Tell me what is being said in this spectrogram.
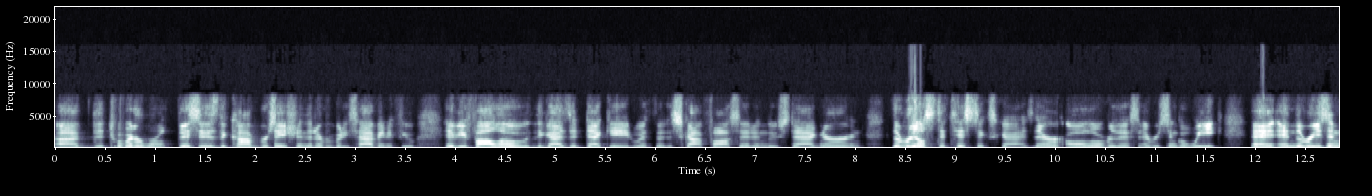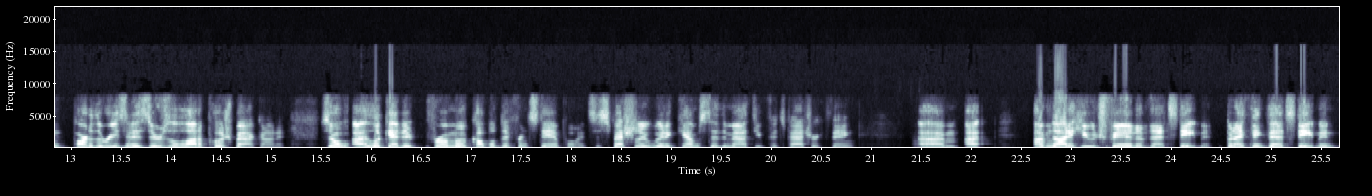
uh, the Twitter world. This is the conversation that everybody's having. If you if you follow the guys at Decade with uh, Scott Fawcett and Lou Stagner and the real statistics guys, they're all over this every single week. And, and the reason, part of the reason is there's a lot of pushback on it. So I look at it from a couple different standpoints, especially when it comes to the Matthew Fitzpatrick thing. Um, I I'm not a huge fan of that statement, but I think that statement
